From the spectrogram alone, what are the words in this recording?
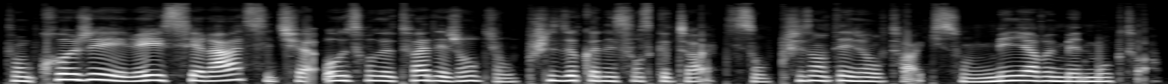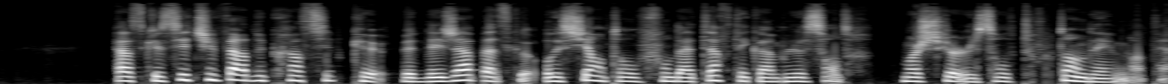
Ton projet réussira si tu as autour de toi des gens qui ont plus de connaissances que toi, qui sont plus intelligents que toi, qui sont meilleurs humainement que toi. Parce que si tu pars du principe que, déjà parce que aussi en tant que fondateur, tu es comme le centre. Moi, je suis le centre tout le temps de M21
